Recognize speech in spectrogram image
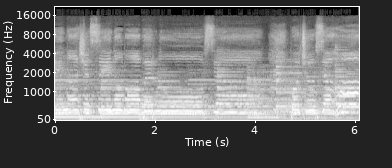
Іначе сином обернувся, почувся голос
